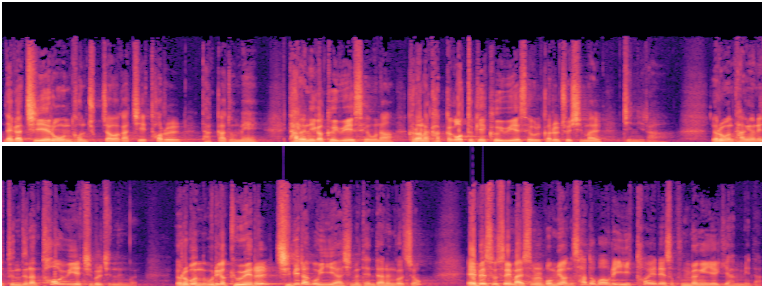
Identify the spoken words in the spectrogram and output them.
내가 지혜로운 건축자와 같이 터를 닦아둠에 다른 이가 그 위에 세우나 그러나 각각 어떻게 그 위에 세울까를 조심할지니라. 여러분 당연히 든든한 터 위에 집을 짓는 거예요. 여러분 우리가 교회를 집이라고 이해하시면 된다는 거죠. 에베소서의 말씀을 보면 사도 바울이 이 터에 대해서 분명히 얘기합니다.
